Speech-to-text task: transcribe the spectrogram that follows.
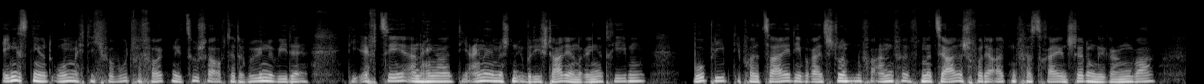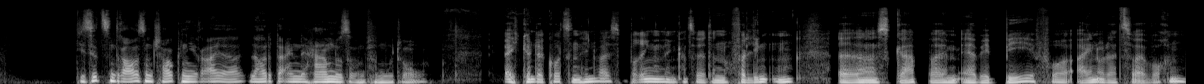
Ängstlich und ohnmächtig vor Wut verfolgten die Zuschauer auf der Tribüne, wie der, die FC-Anhänger die Einheimischen über die Stadionränge trieben. Wo blieb die Polizei, die bereits Stunden vor Anpfiff martialisch vor der alten Försterei in Stellung gegangen war? Die sitzen draußen und schaukeln ihre Eier, lautete eine der harmloseren Vermutungen. Ich könnte kurz einen Hinweis bringen, den kannst du ja dann noch verlinken. Äh, es gab beim RBB vor ein oder zwei Wochen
